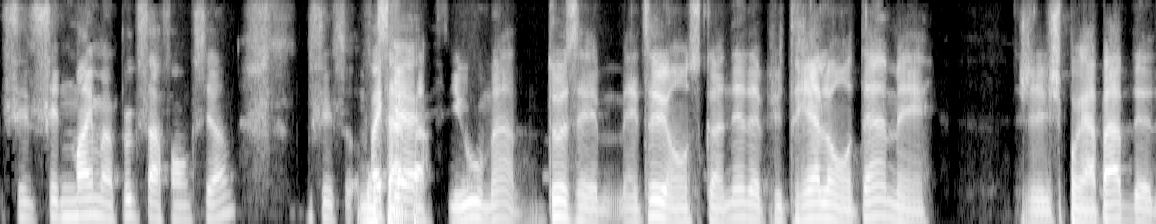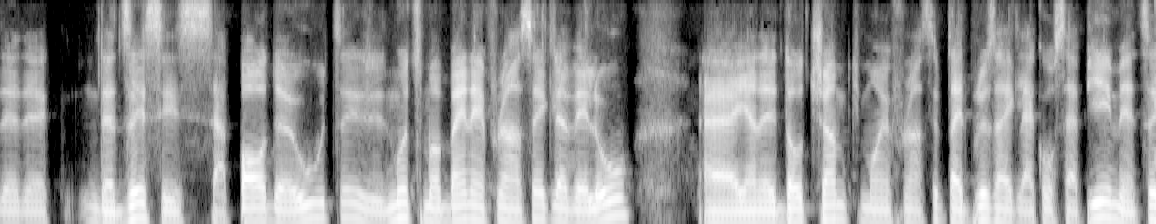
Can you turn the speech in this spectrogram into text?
c'est de même un peu que ça fonctionne. C'est ça. Mais ça parti où, Matt? mais tu sais, on se connaît depuis très longtemps, mais je ne suis pas capable de, de, de, dire ça part de où. Moi, tu m'as bien influencé avec le vélo. Il y en a d'autres chums qui m'ont influencé peut-être plus avec la course à pied, mais ça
